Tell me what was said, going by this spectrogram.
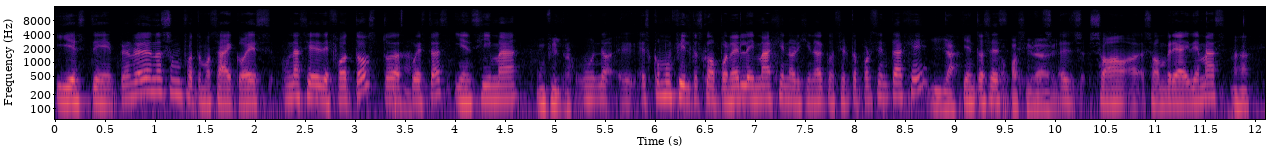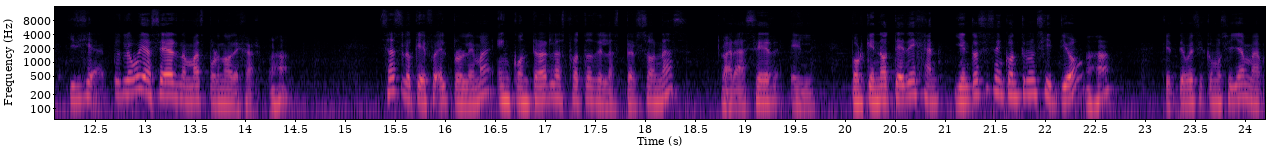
Y este, pero en realidad no es un fotomosaico, es una serie de fotos, todas Ajá. puestas, y encima Un filtro. uno, eh, es como un filtro, es como poner la imagen original con cierto porcentaje Y ya, entonces opacidad es- y- es so- sombrea y demás. Ajá, Y dije, pues lo voy a hacer nomás por no dejar. ajá. ¿Sabes lo que fue el problema? Encontrar las fotos de las personas Claro. para hacer el... Porque no te dejan. Y entonces encontré un sitio, Ajá. que te voy a decir cómo se llama.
